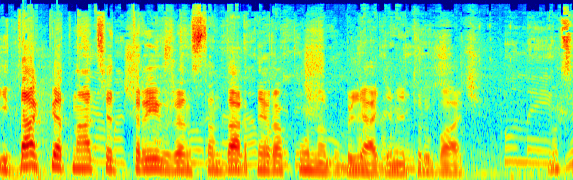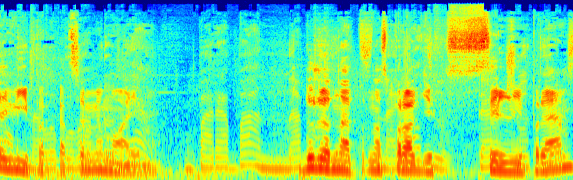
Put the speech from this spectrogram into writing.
І так Ця 15-3 вже стандартний рахунок, блядь, а не трубач. Ну, це віперка, це ми маємо. Дуже на- насправді сильний прем.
